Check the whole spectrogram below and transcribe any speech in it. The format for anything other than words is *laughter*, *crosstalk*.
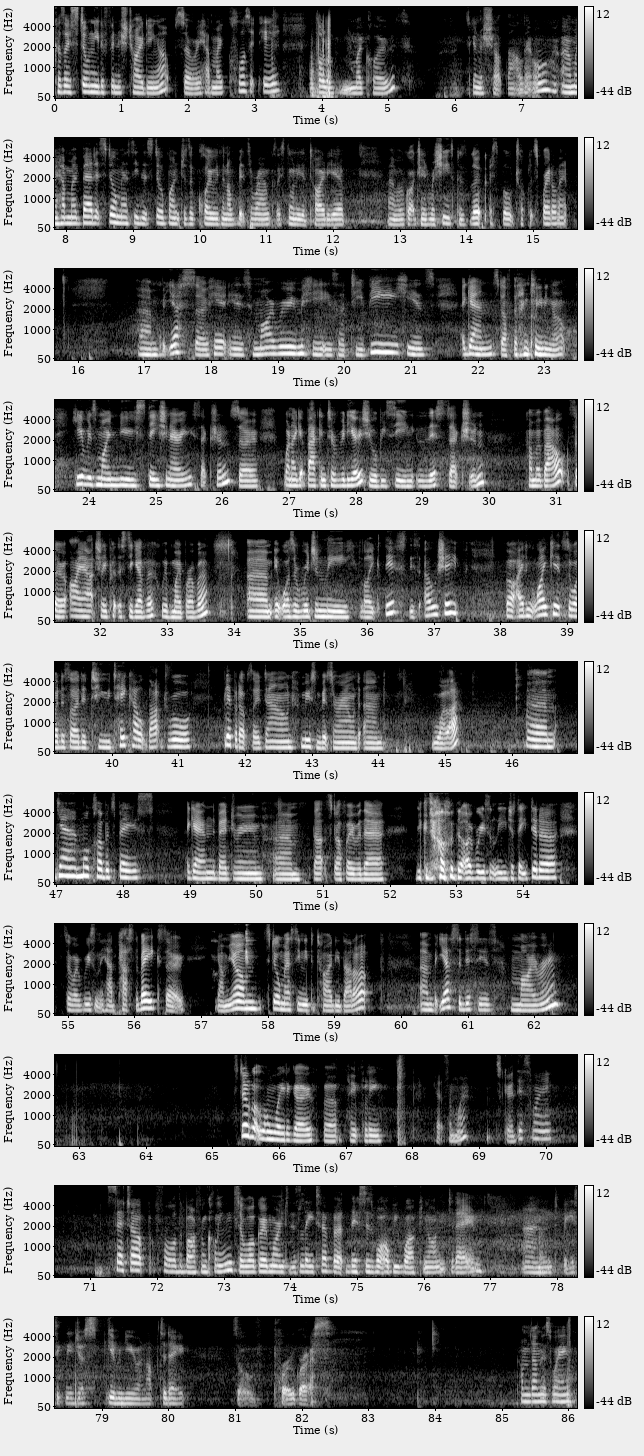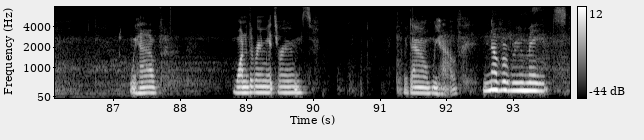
because I still need to finish tidying up. So I have my closet here full of my clothes. Just to shut that a little. Um, I have my bed. It's still messy. There's still bunches of clothes and other bits around because I still need to tidy it. Um, I've got to change my sheets because look, I spilled chocolate spread on it. Um, but yes, so here is my room. Here is a TV. Here's again stuff that I'm *laughs* cleaning up. Here is my new stationery section. So when I get back into videos, you'll be seeing this section come about. So I actually put this together with my brother. Um, it was originally like this, this L shape, but I didn't like it. So I decided to take out that drawer, flip it upside down, move some bits around and voila. Um, yeah, more cupboard space again, the bedroom, um, that stuff over there. You can *laughs* tell that I've recently just ate dinner, so I recently had pasta bake, so yum yum. Still messy, need to tidy that up. Um, but yeah, so this is my room. Still got a long way to go, but hopefully get somewhere. Let's go this way. Set up for the bathroom clean, so I'll go more into this later, but this is what I'll be working on today and basically just giving you an up-to-date sort of progress. Come down this way. We have one of the roommates' rooms. Go down, we have another roommate's.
